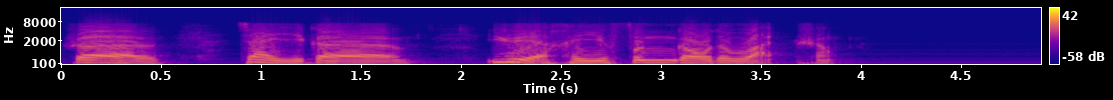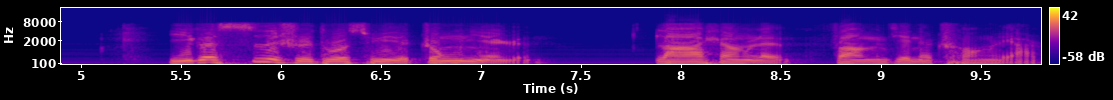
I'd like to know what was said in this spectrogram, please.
说在一个月黑风高的晚上，一个四十多岁的中年人拉上了房间的窗帘，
